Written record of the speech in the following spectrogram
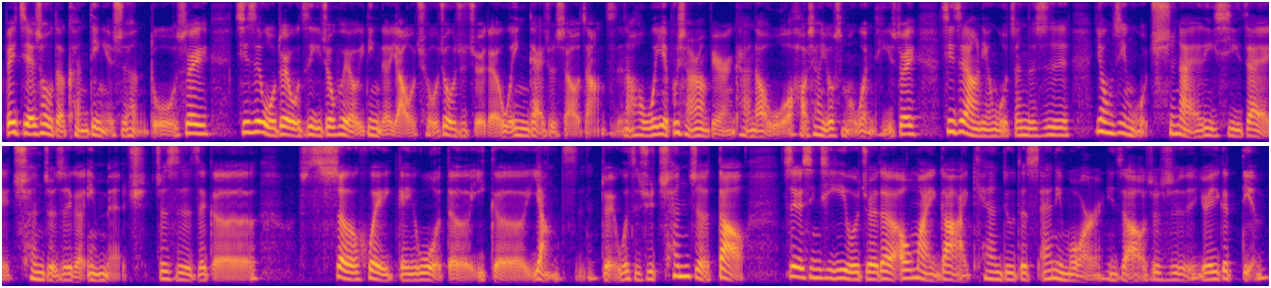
被接受的肯定也是很多，所以其实我对我自己就会有一定的要求，就我就觉得我应该就是要这样子，然后我也不想让别人看到我好像有什么问题，所以其实这两年我真的是用尽我吃奶的力气在撑着这个 image，就是这个社会给我的一个样子，对我只去撑着到这个星期一，我觉得 Oh my God, I can't do this anymore，你知道，就是有一个点。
